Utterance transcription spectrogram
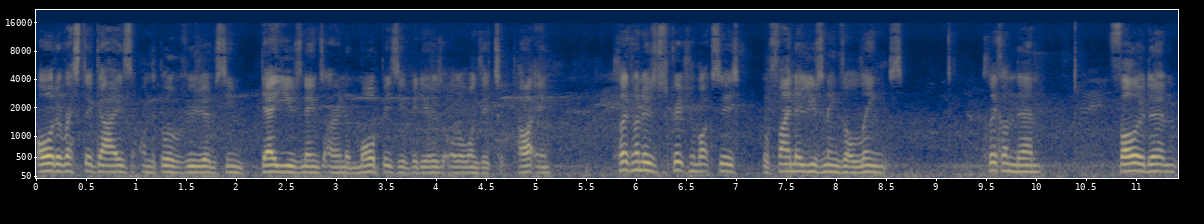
All the rest of the guys on the Global Video team, their usernames are in the more busy videos, or the ones they took part in. Click on those description boxes, you'll find their usernames or links. Click on them, follow them,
